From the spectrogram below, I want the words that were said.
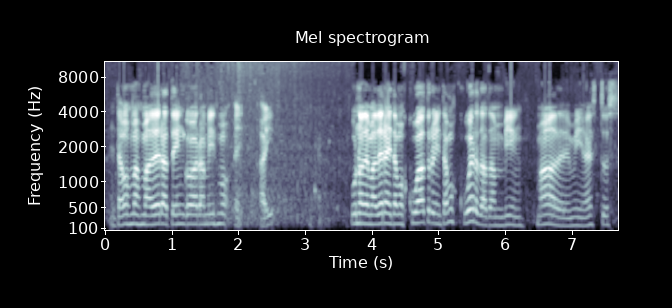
Necesitamos más madera, tengo ahora mismo... Eh, ahí. Uno de madera, necesitamos cuatro, necesitamos cuerda también. Madre mía, esto es...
